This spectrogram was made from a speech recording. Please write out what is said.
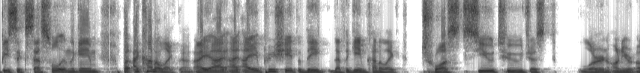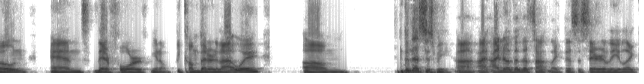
be successful in the game. But I kind of like that. I, I I appreciate that they that the game kind of like trusts you to just learn on your own and therefore you know become better that way um but that's just me. Uh, I, I know that that's not like necessarily like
